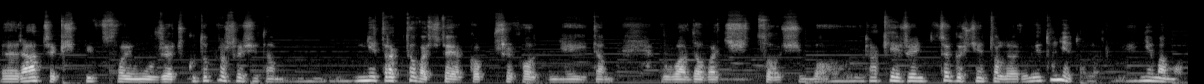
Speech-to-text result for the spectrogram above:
raczek, śpi w swoim łóżeczku, to proszę się tam nie traktować to jako przechodnie i tam ładować coś, bo rak, jeżeli czegoś nie toleruje, to nie toleruje, nie ma mowy.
